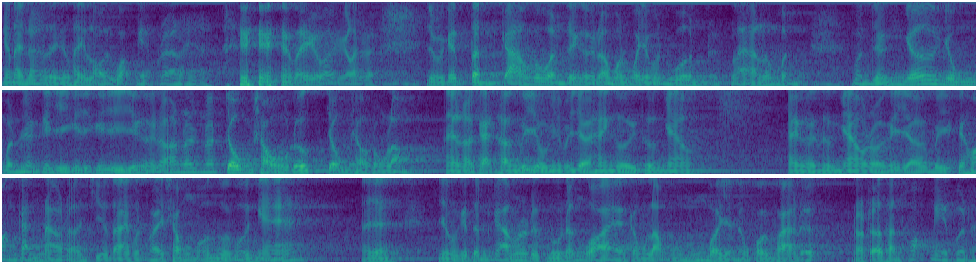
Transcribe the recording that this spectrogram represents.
Cái này là nó thấy loại hoặc nghiệp ra này ha. Thấy cái loại loại nhưng mà cái tình cảm của mình với người đó mình không bao giờ mình quên được. Lạ lắm mình mình vẫn nhớ nhung mình vẫn cái gì cái gì cái gì với người đó nó nó chôn sâu được chôn sâu trong lòng hay là nó khác hơn, ví dụ như bây giờ hai người thương nhau, hai người thương nhau rồi cái giờ bị cái hoàn cảnh nào đó chia tay, mình phải sống mỗi người mỗi ngã. Thấy chưa? Nhưng mà cái tình cảm nó được nuôi nấng hoài ở trong lòng không bao giờ nó phôi pha được. Nó trở thành hoạt nghiệp rồi đó.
